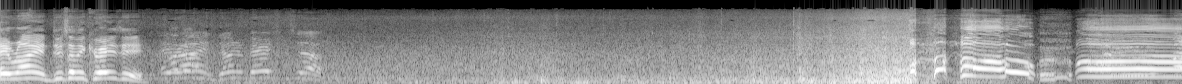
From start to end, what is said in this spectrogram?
Hey Ryan, do something crazy. Hey Ryan, don't embarrass yourself. Oh! Oh!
